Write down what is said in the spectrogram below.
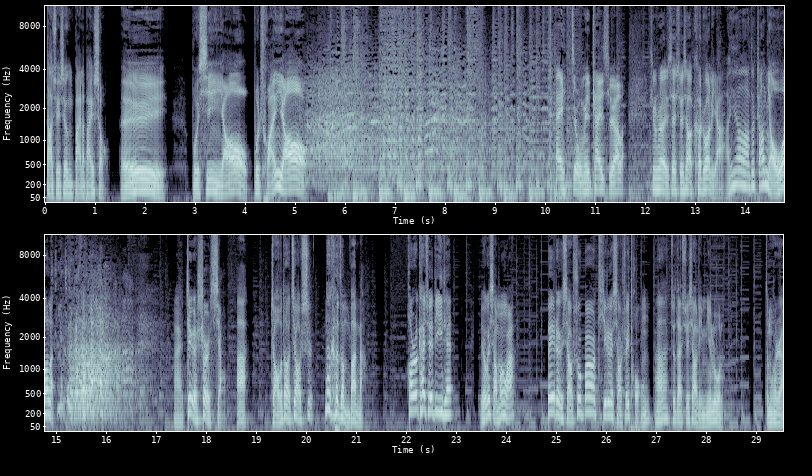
大学生摆了摆手。哎，不信谣，不传谣。太久没开学了，听说有些学校课桌里啊，哎呀，都长鸟窝了。哎，这个事儿小啊，找不到教室，那可怎么办呢？话说开学第一天，有个小萌娃，背着个小书包，提着个小水桶啊，就在学校里迷路了。怎么回事？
